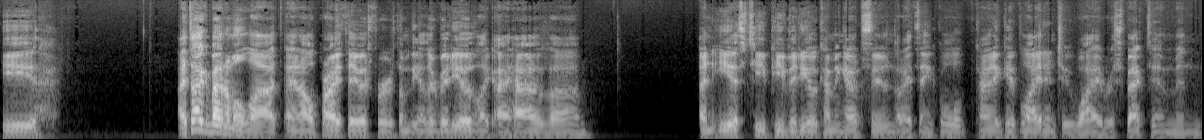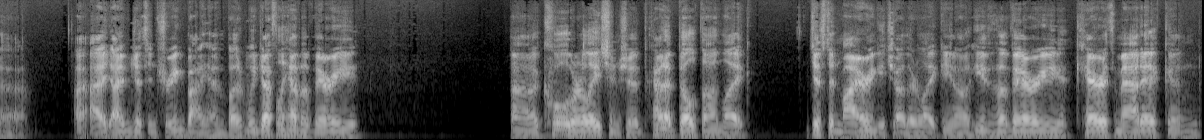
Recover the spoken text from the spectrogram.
he I talk about him a lot, and I'll probably save it for some of the other videos. Like I have um, an ESTP video coming out soon that I think will kind of give light into why I respect him, and uh, I, I'm just intrigued by him. But we definitely have a very uh, cool relationship, kind of built on like just admiring each other. Like you know, he's a very charismatic and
